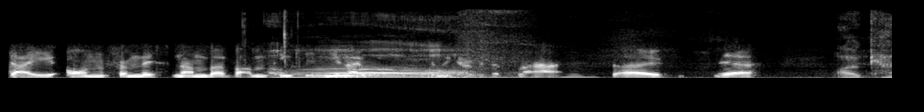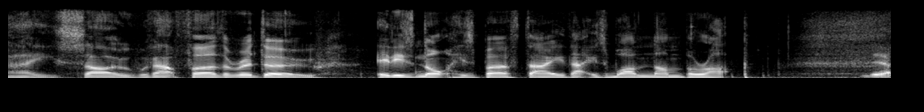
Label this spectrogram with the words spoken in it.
day on from this number, but I'm thinking, you know what, I'm going to go oh. with the flat. So, yeah. Okay, so without further ado, it is not his birthday. That is one number up. Yeah.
